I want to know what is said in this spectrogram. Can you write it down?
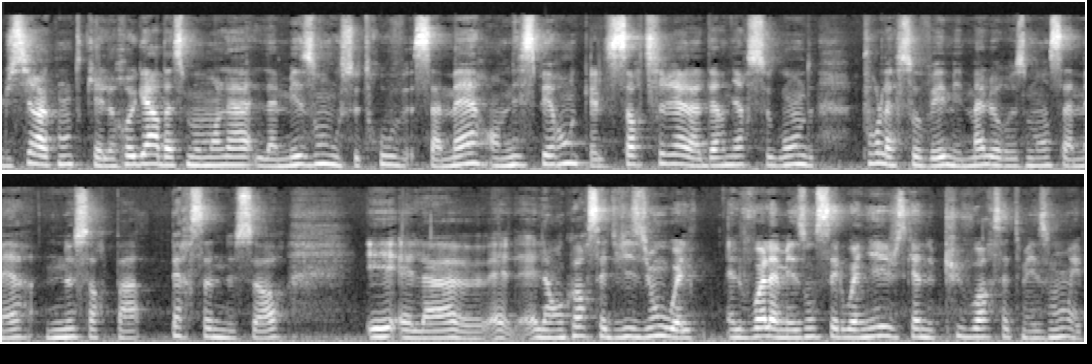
Lucie raconte qu'elle regarde à ce moment-là la maison où se trouve sa mère en espérant qu'elle sortirait à la dernière seconde pour la sauver, mais malheureusement sa mère ne sort pas, personne ne sort. Et elle a, euh, elle, a encore cette vision où elle, elle voit la maison s'éloigner jusqu'à ne plus voir cette maison et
